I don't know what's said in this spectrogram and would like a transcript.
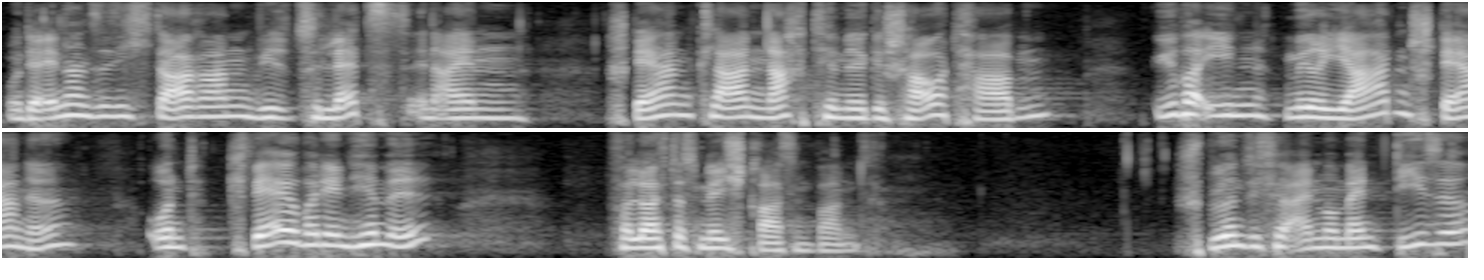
und erinnern Sie sich daran, wie Sie zuletzt in einen sternklaren Nachthimmel geschaut haben, über Ihnen Myriaden Sterne und quer über den Himmel verläuft das Milchstraßenband. Spüren Sie für einen Moment diese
